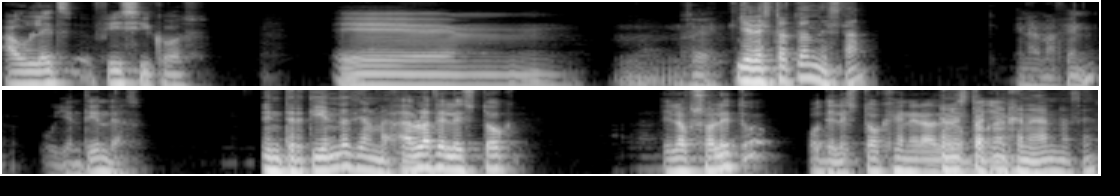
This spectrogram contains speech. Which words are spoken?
outlets físicos. eh, no sé, ¿Y el stock dónde está? en almacén y en tiendas. Entre tiendas y almacén. ¿Hablas del stock, el obsoleto o del stock general de el stock en general, no sé.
